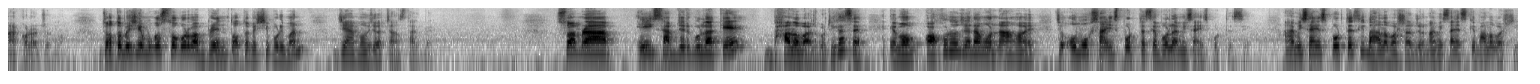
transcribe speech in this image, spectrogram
না করার জন্য। যত বেশি মুখস্থ করবা ব্রেন তত বেশি পরিমাণ জ্যাম হয়ে যাওয়ার চান্স থাকবে। সো আমরা এই সাবজেক্টগুলোকে ভালোবাসবো, ঠিক আছে? এবং কখনো যেন এমন না হয় যে অমুক সায়েন্স পড়তেছে বলে আমি সায়েন্স পড়তেছি। আমি সায়েন্স পড়তেছি ভালোবাসার জন্য, আমি সায়েন্সকে ভালোবাসি।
